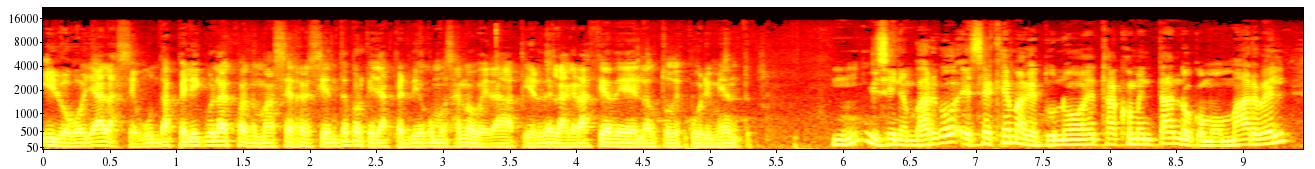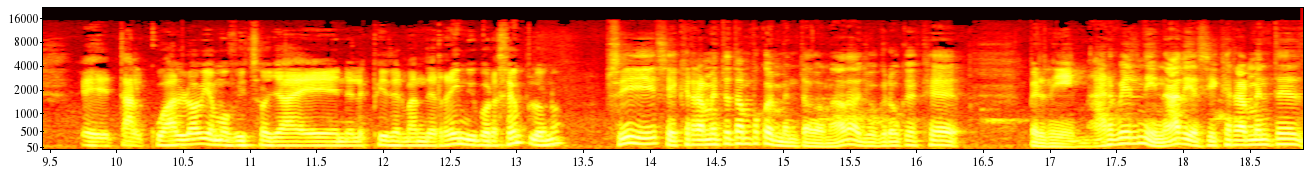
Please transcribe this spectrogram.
Y luego ya las segundas películas, cuando más se resiente, porque ya has perdido como esa novedad, pierde la gracia del autodescubrimiento. Y sin embargo, ese esquema que tú nos estás comentando como Marvel, eh, tal cual lo habíamos visto ya en el Spider-Man de Raimi, por ejemplo, ¿no? Sí, sí, es que realmente tampoco he inventado nada. Yo creo que es que. Pero ni Marvel ni nadie. Si es que realmente.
